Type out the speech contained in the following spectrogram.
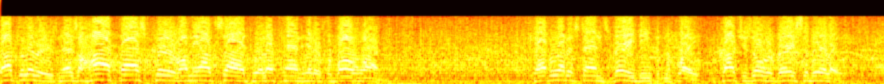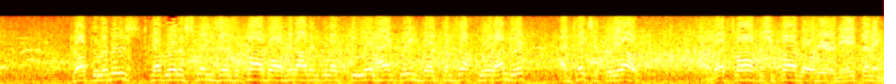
Trout delivers, and there's a high, fast curve on the outside to a left-hand hitter for ball one. Cavarretta stands very deep in the plate and crouches over very severely. Trout delivers. Cavarretta swings. There's a fly ball hit out into left field. Hank Greenberg comes up to it, under it, and takes it for the out. That's all for Chicago here in the eighth inning.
